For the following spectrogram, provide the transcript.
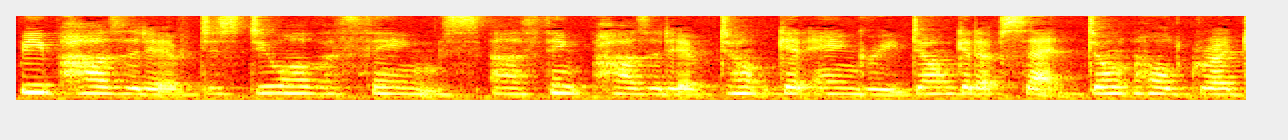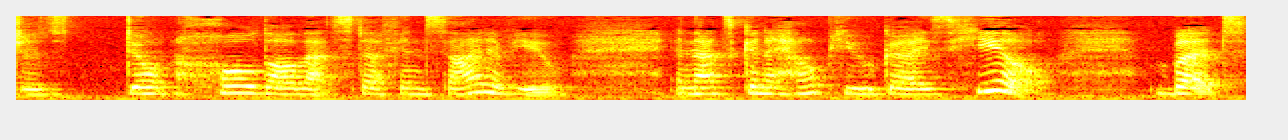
Be positive, just do all the things. Uh, think positive, don't get angry, don't get upset, don't hold grudges, don't hold all that stuff inside of you. And that's going to help you guys heal. But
